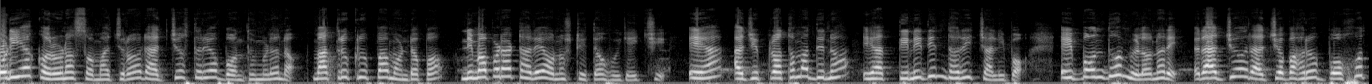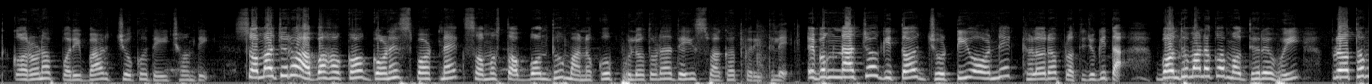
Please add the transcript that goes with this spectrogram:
ଓଡ଼ିଆ କରୋନା ସମାଜର ରାଜ୍ୟସ୍ତରୀୟ ବନ୍ଧୁ ମିଳନ ମାତୃକୃପା ମଣ୍ଡପ ନିମାପଡ଼ାଠାରେ ଅନୁଷ୍ଠିତ ହୋଇଯାଇଛି। ଏହା ଆଜି ପ୍ରଥମ ଦିନ ଏହା ତିନି ଦିନ ଧରି ଚାଲିବ। ଏହି ବନ୍ଧୁ ମିଳନରେ ରାଜ୍ୟ ରାଜ୍ୟ ବାହାରୁ ବହୁତ କରୋନା ପରିବାର ଯୋଗ ଦେଇଛନ୍ତି। ସମାଜର ଆବାହକ ଗଣେଶ ପଟ୍ଟନାୟକ ସମସ୍ତ ବନ୍ଧୁମାନଙ୍କୁ ଫୁଲତୋଡ଼ା ଦେଇ ସ୍ୱାଗତ କରିଥିଲେ ଏବଂ ନାଚ ଗୀତ ଝୋଟି ଓ ଅନେକ ଖେଳର ପ୍ରତିଯୋଗିତା ବନ୍ଧୁମାନଙ୍କ ମଧ୍ୟରେ ହୋଇ ପ୍ରଥମ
